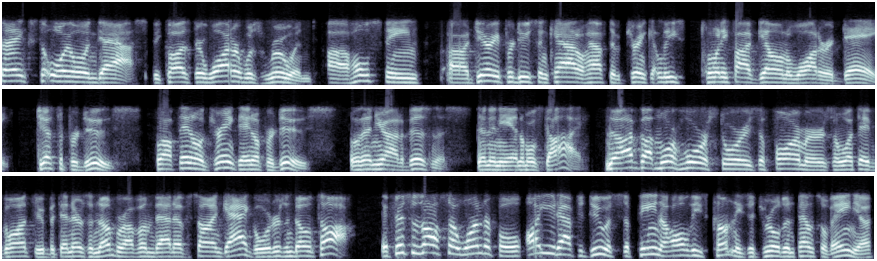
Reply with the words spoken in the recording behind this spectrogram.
thanks to oil and gas because their water was ruined. Uh, Holstein uh, dairy producing cattle have to drink at least 25 gallon of water a day just to produce. Well, if they don't drink, they don't produce. Well, then you're out of business. Then the animals die. Now, I've got more horror stories of farmers and what they've gone through, but then there's a number of them that have signed gag orders and don't talk. If this is all so wonderful, all you'd have to do is subpoena all these companies that drilled in Pennsylvania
